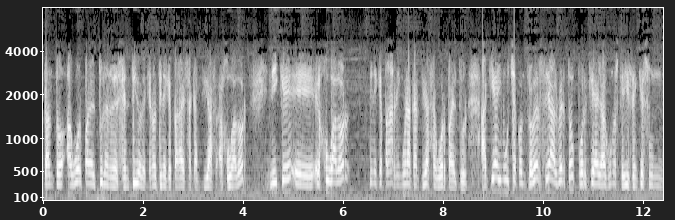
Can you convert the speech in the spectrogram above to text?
tanto a World del Tour en el sentido de que no tiene que pagar esa cantidad al jugador, ni que eh, el jugador tiene que pagar ninguna cantidad a World del Tour. Aquí hay mucha controversia, Alberto, porque hay algunos que dicen que es un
